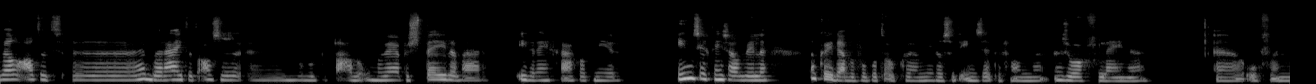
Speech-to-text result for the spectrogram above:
wel altijd uh, bereid dat als er bijvoorbeeld bepaalde onderwerpen spelen waar iedereen graag wat meer inzicht in zou willen, dan kun je daar bijvoorbeeld ook middels het inzetten van een zorgverlener of een,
